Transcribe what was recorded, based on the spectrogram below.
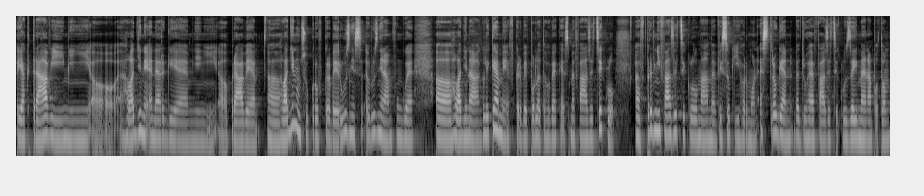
jak tráví, mění uh, hladiny energie, mění uh, právě uh, hladinu cukru v krvi, různě, různě nám funguje uh, hladina glykemie v krvi podle toho, v jaké jsme fázi cyklu. Uh, v první fázi cyklu máme vysoký hormon estrogen, ve druhé fázi cyklu zejména potom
